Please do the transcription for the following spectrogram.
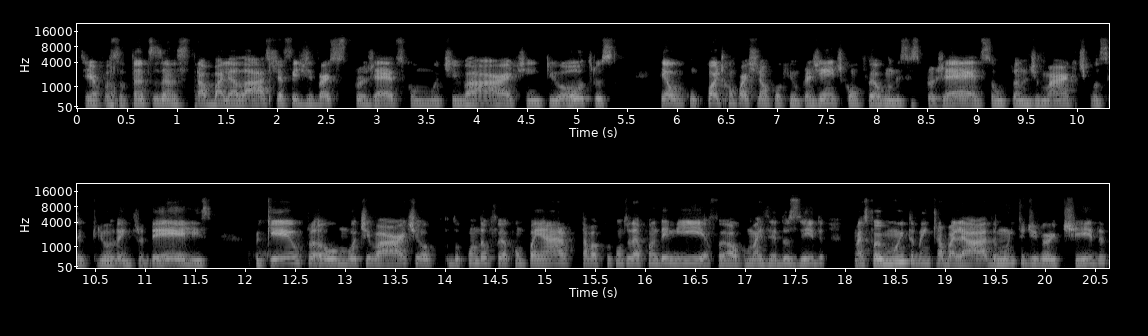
Você já passou tantos anos que trabalha lá, você já fez diversos projetos como Motiva Arte, entre outros. Tem algum, pode compartilhar um pouquinho para gente como foi algum desses projetos, ou um plano de marketing que você criou dentro deles? Porque o, o Motiva Arte, eu, do, quando eu fui acompanhar, estava por conta da pandemia, foi algo mais reduzido, mas foi muito bem trabalhado, muito divertido.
